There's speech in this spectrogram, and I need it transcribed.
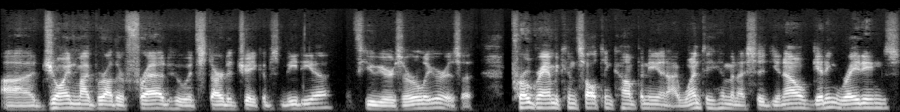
uh, joined my brother Fred, who had started Jacobs Media a few years earlier as a programming consulting company. And I went to him and I said, you know, getting ratings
